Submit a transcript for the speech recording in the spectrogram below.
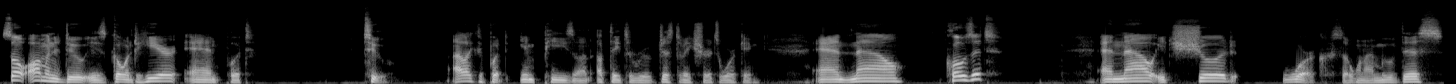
So all I'm going to do is go into here and put 2. I like to put MPs on update to root just to make sure it's working. And now close it. And now it should work. So when I move this,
